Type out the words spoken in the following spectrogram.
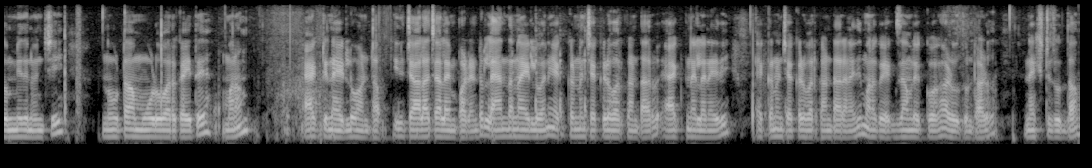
తొమ్మిది నుంచి నూట మూడు వరకు అయితే మనం యాక్టినైడ్లు అంటాం ఇది చాలా చాలా ఇంపార్టెంట్ ల్యాంథనైడ్లు అని ఎక్కడి నుంచి ఎక్కడి వరకు అంటారు? యాక్టినైల్ అనేది ఎక్కడి నుంచి ఎక్కడి వరకు అంటారు అనేది మనకు ఎగ్జామ్లు ఎక్కువగా అడుగుతుంటాడు. నెక్స్ట్ చూద్దాం.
